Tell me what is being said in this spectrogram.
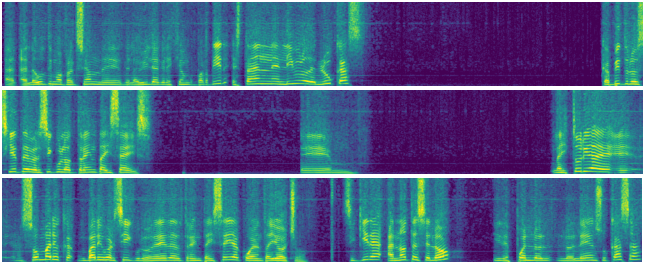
a, la última fracción de, la Biblia que les quiero compartir. Está en el libro de Lucas, capítulo 7, versículo 36. Em, la historia eh, son varios, versículos, desde el 36 al 48. Si quiere, anóteselo y después lo, lee en su casa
